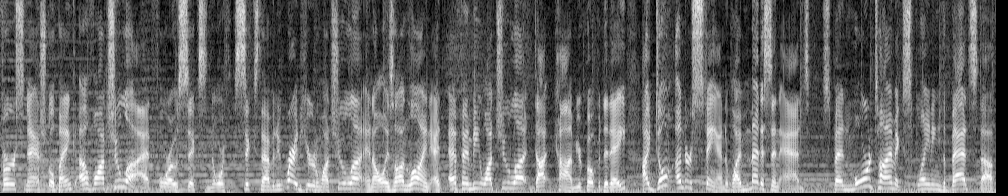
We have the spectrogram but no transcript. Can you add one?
First National Bank of Wauchula at 406 North 6th Avenue, right here in Wauchula, and always online at fnbwauchula.com. Your quote for today I don't understand why medicine ads spend more time explaining the bad stuff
